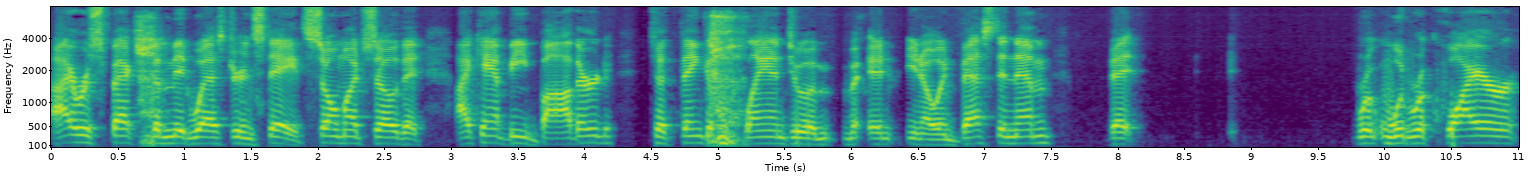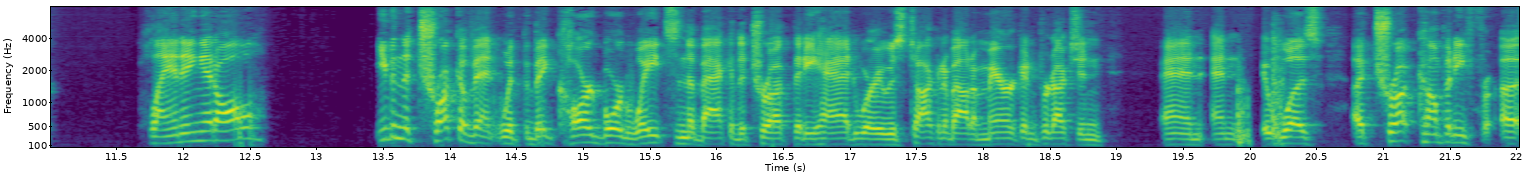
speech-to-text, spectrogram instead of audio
I respect the Midwestern states so much so that I can't be bothered to think of a plan to um, you know invest in them that re- would require planning at all? Even the truck event with the big cardboard weights in the back of the truck that he had where he was talking about american production and and it was a truck company for a,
